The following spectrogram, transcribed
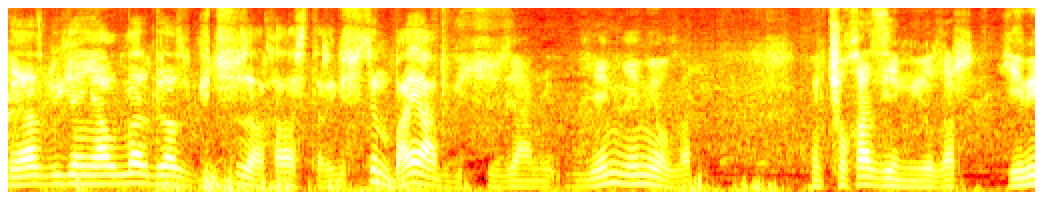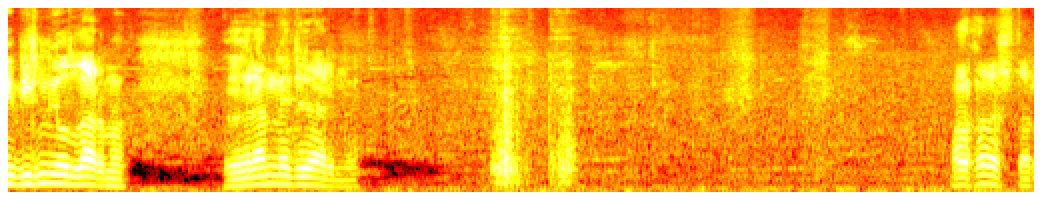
beyaz büyüyen yavrular biraz güçsüz arkadaşlar. Güçsüz? Bayağı bir güçsüz yani. Yem yemiyorlar. Yani çok az yemiyorlar. Yemi bilmiyorlar mı? Öğrenmediler mi? Arkadaşlar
